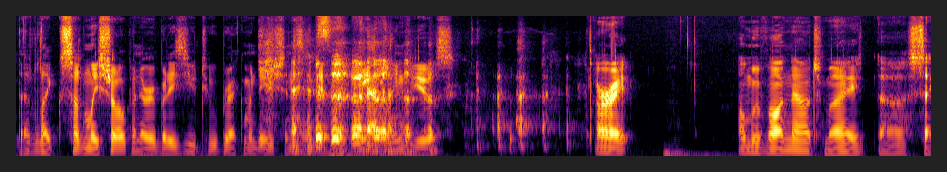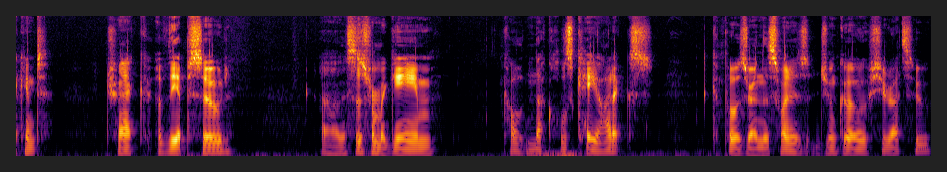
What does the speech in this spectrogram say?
that like suddenly show up in everybody's YouTube recommendations and get like eight million views. All right, I'll move on now to my uh, second track of the episode. Uh, this is from a game called Knuckles Chaotix. Composer on this one is Junko Shiratsu.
